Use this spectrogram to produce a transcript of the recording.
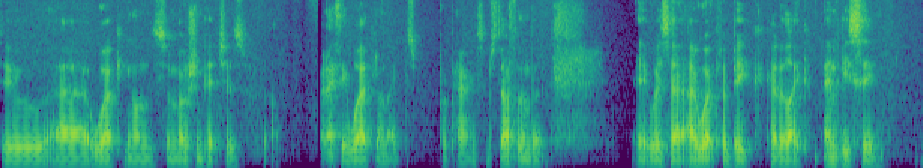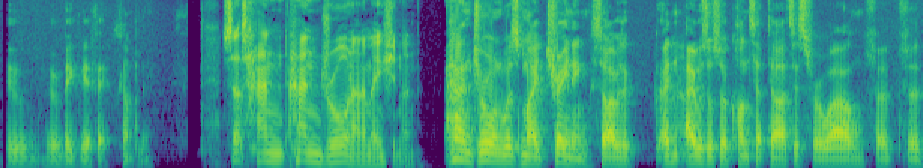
to uh, working on some motion pictures. When I say working on, I was preparing some stuff for them, but it was uh, I worked for a big kind of like MPC, who who are a big VFX company. So that's hand hand drawn animation then. Hand drawn was my training, so I was a I, I was also a concept artist for a while. For for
